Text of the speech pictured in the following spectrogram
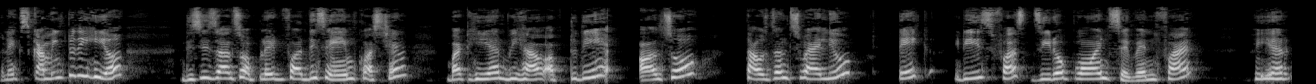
Next coming to the here, this is also applied for the same question but here we have up to the also thousands value. Take it is first 0.75 here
